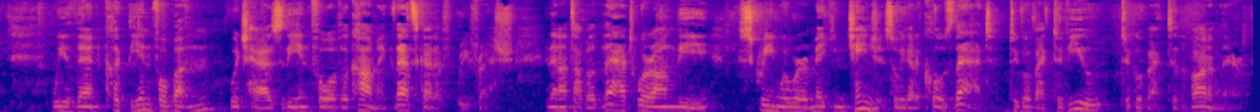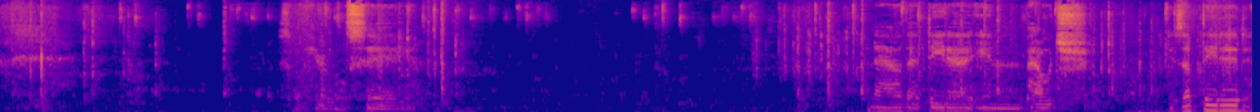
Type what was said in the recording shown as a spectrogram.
We then click the info button, which has the info of the comic. That's got to refresh. And then on top of that, we're on the screen where we're making changes. So we got to close that to go back to view, to go back to the bottom there. So here we'll say, now that data in pouch is updated,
